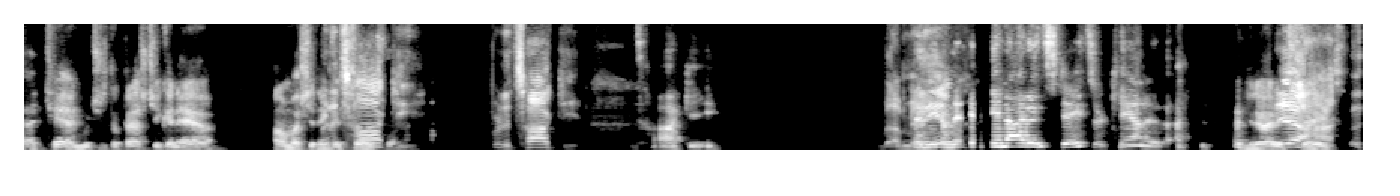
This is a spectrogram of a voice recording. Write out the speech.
a 10, which is the best you can have. How much do you think But it's it's sold for? hockey. But it's hockey. It's hockey. A In the, million. in the United States or Canada? United Yeah. States?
